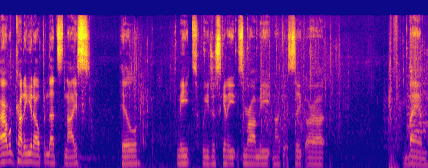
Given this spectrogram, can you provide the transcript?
Alright, we're cutting it open. That's nice. Hill. Meat. We just gonna eat some raw meat, not get sick. Alright. Bam.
